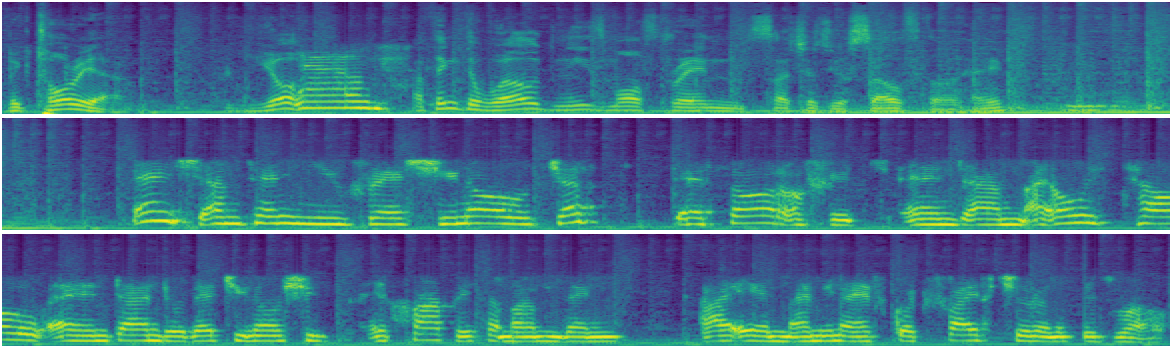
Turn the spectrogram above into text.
Victoria, yo, Um, I think the world needs more friends such as yourself, though, hey? Ash, I'm telling you, Fresh, you know, just the thought of it. And um, I always tell uh, Ntando that, you know, she's a far better mom than I am. I mean, I've got five children as well,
